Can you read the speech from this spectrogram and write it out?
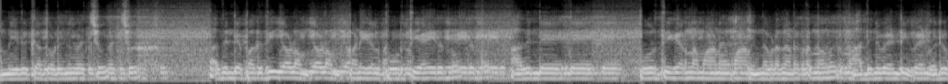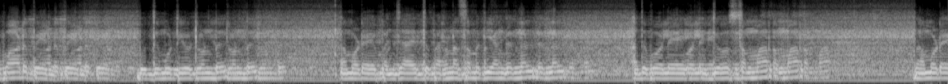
ഹമീദക്ക തുടങ്ങി വെച്ചു. വെച്ചു അതിന്റെ പകുതിയോളം പണികൾ പൂർത്തിയായിരുന്നു. അതിന്റെ പൂർത്തീകരണമാണ് ഇന്നിവിടെ നടക്കുന്നത്. അതിനുവേണ്ടി ഒരുപാട് പേര് ബുദ്ധിമുട്ടിയിട്ടുണ്ട്. നമ്മുടെ പഞ്ചായത്ത് ഭരണസമിതി അംഗങ്ങൾ അതുപോലെ ഉദ്യോഗസ്ഥന്മാർ നമ്മുടെ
